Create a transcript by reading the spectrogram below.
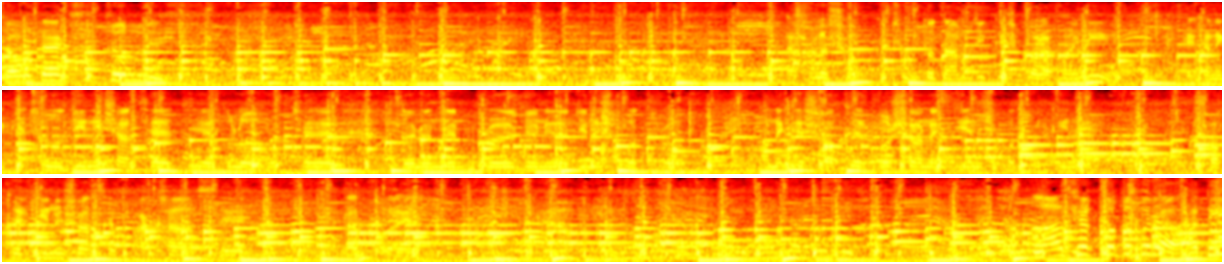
টমেটো একশো চল্লিশ। আসলে সব কিছুর তো দাম জিজ্ঞেস করা হয়নি। এখানে কিছু জিনিস আছে, যেগুলো হচ্ছে দৈনন্দিন প্রয়োজনীয় জিনিসপত্র অনেকে শখের বসে অনেক জিনিসপত্র কত করে, হাতি?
